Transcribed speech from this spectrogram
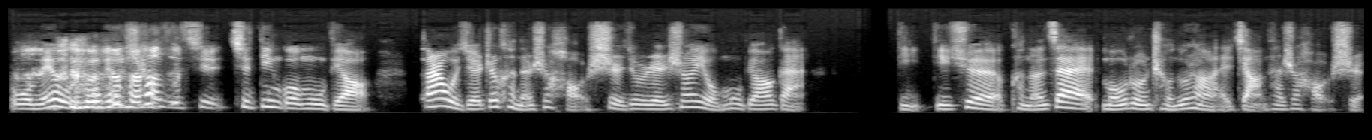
我没有我没有这样子去去定过目标。当然，我觉得这可能是好事，就是人生有目标感，的的确可能在某种程度上来讲它是好事。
